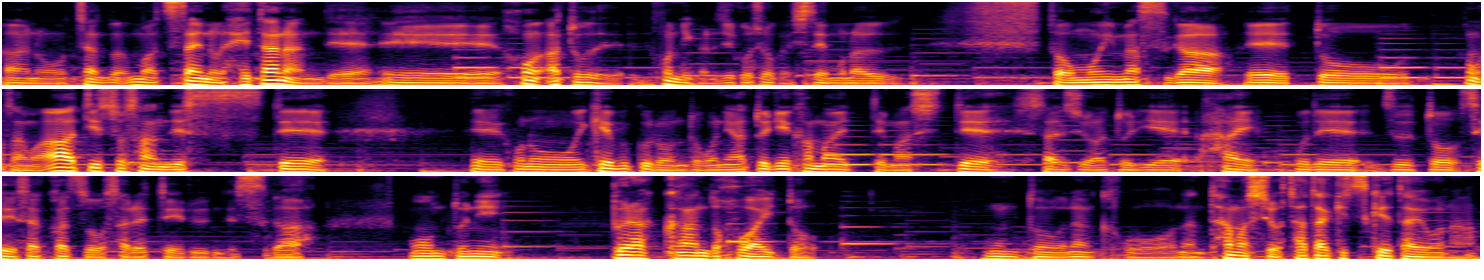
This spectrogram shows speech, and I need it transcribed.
あの、ちゃんと、まあ、伝えるのが下手なんで、えー、本、後で本人から自己紹介してもらうと思いますが、えーっと、トモさんはアーティストさんです。で、えーこの池袋のところにアトリエ構えてまして、スタジオアトリエ、はい、ここでずっと制作活動をされているんですが、本当にブラックホワイト、本当なんかこう、魂を叩きつけたような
